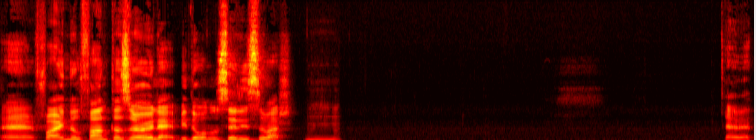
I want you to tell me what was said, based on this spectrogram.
E, Final Fantasy öyle. Bir de onun serisi var. Hmm. Evet.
